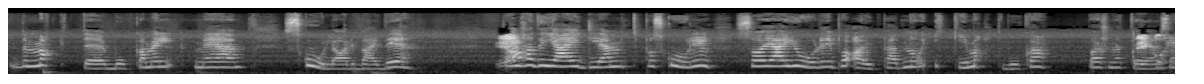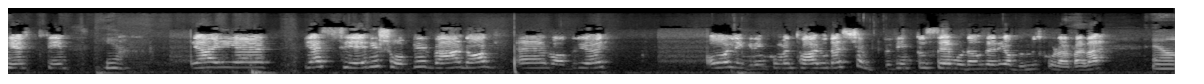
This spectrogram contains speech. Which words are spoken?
den makteboka med, med skolearbeid i. Ja. Den hadde jeg glemt på skolen, så jeg gjorde de på iPaden og ikke i matteboka. Bare sånn at det, Det går altså. helt fint. Ja. Jeg, eh, jeg ser i showet hver dag eh, hva dere gjør. Og legger inn kommentar. Og det er kjempefint å se hvordan dere jobber med skolearbeidet. Ja.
